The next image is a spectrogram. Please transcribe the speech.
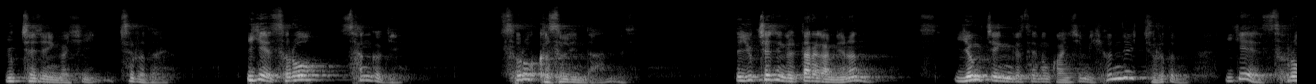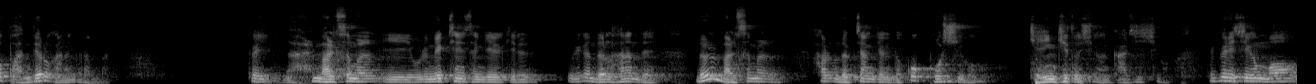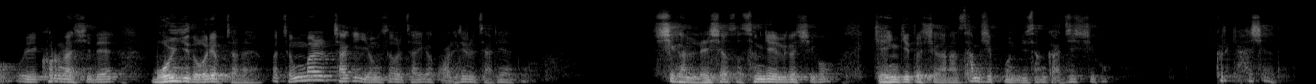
육체적인 것이 줄어들어요. 이게 서로 상극이에요. 서로 거슬린다 하는 거죠. 육체적인 걸 따라가면은 영적인 것에는 관심이 현저히 줄어듭니다. 이게 서로 반대로 가는 거란 말이에요. 그날 말씀을 이 우리 맥체인 성경 읽기를 우리가 늘 하는데 늘 말씀을 하루 넉 장 정도 꼭 보시고 개인 기도 시간 가지시고 특별히 지금 뭐 우리 코로나 시대에 모이기도 어렵잖아요. 정말 자기 영성을 자기가 관리를 잘해야 돼요. 시간을 내셔서 성경 읽으시고 개인 기도 시간 한 30분 이상 가지시고 그렇게 하셔야 돼요.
